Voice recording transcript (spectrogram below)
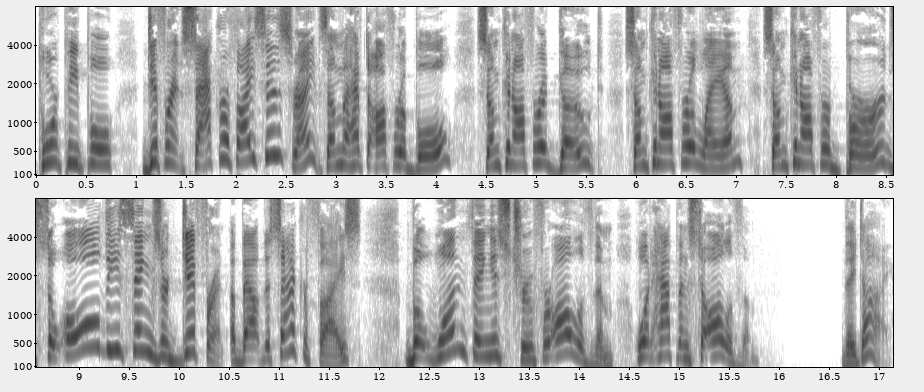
poor people, different sacrifices, right? Some have to offer a bull, some can offer a goat, some can offer a lamb, some can offer birds. So all these things are different about the sacrifice, but one thing is true for all of them. What happens to all of them? They die.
